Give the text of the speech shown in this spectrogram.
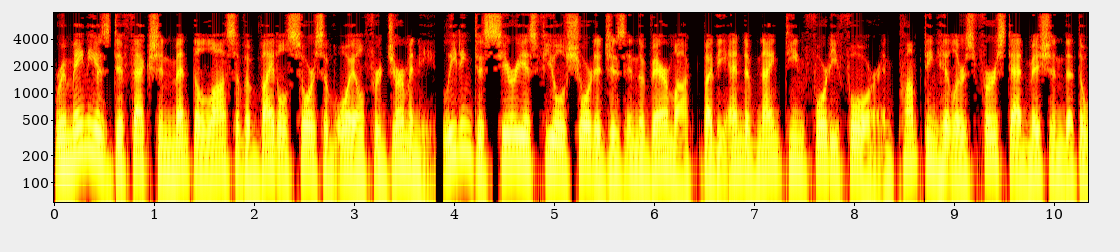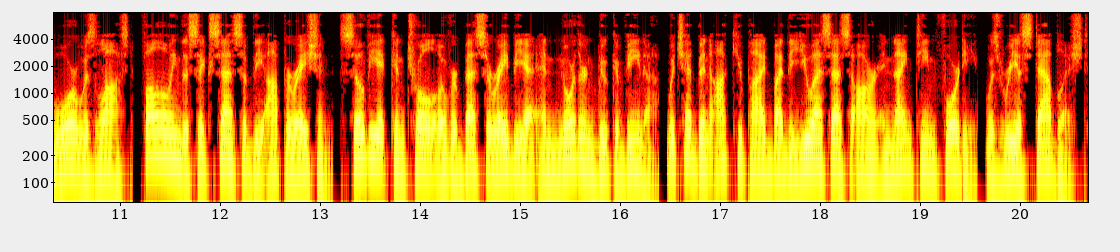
Romania's defection meant the loss of a vital source of oil for Germany, leading to serious fuel shortages in the Wehrmacht by the end of 1944 and prompting Hitler's first admission that the war was lost. Following the success of the operation, Soviet control over Bessarabia and northern Bukovina, which had been occupied by the USSR in 1940, was re-established.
